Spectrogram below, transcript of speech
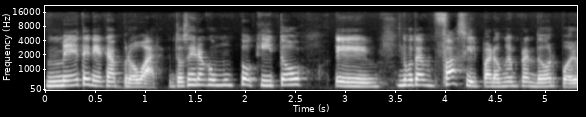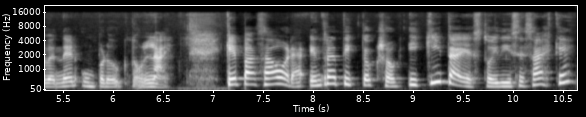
me tenía que aprobar. Entonces era como un poquito eh, no tan fácil para un emprendedor poder vender un producto online. ¿Qué pasa ahora? Entra a TikTok Shop y quita esto y dice, ¿sabes qué?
